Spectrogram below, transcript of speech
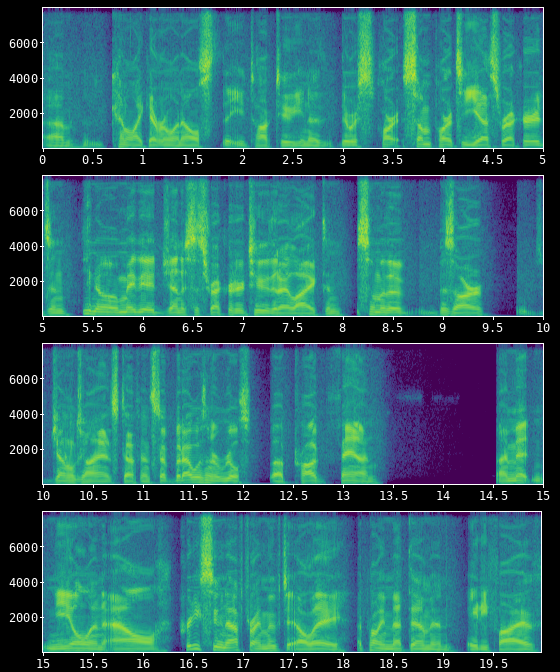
um, kind of like everyone else that you talk to. You know, there was part, some parts of Yes records, and you know maybe a Genesis record or two that I liked, and some of the bizarre Gentle Giant stuff and stuff. But I wasn't a real uh, prog fan. I met Neal and Al pretty soon after I moved to LA. I probably met them in 85,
